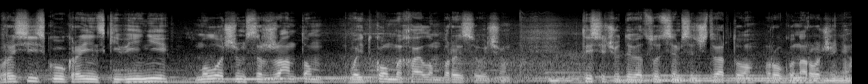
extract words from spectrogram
в російсько-українській війні молодшим сержантом Войтком Михайлом Борисовичем 1974 року народження.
